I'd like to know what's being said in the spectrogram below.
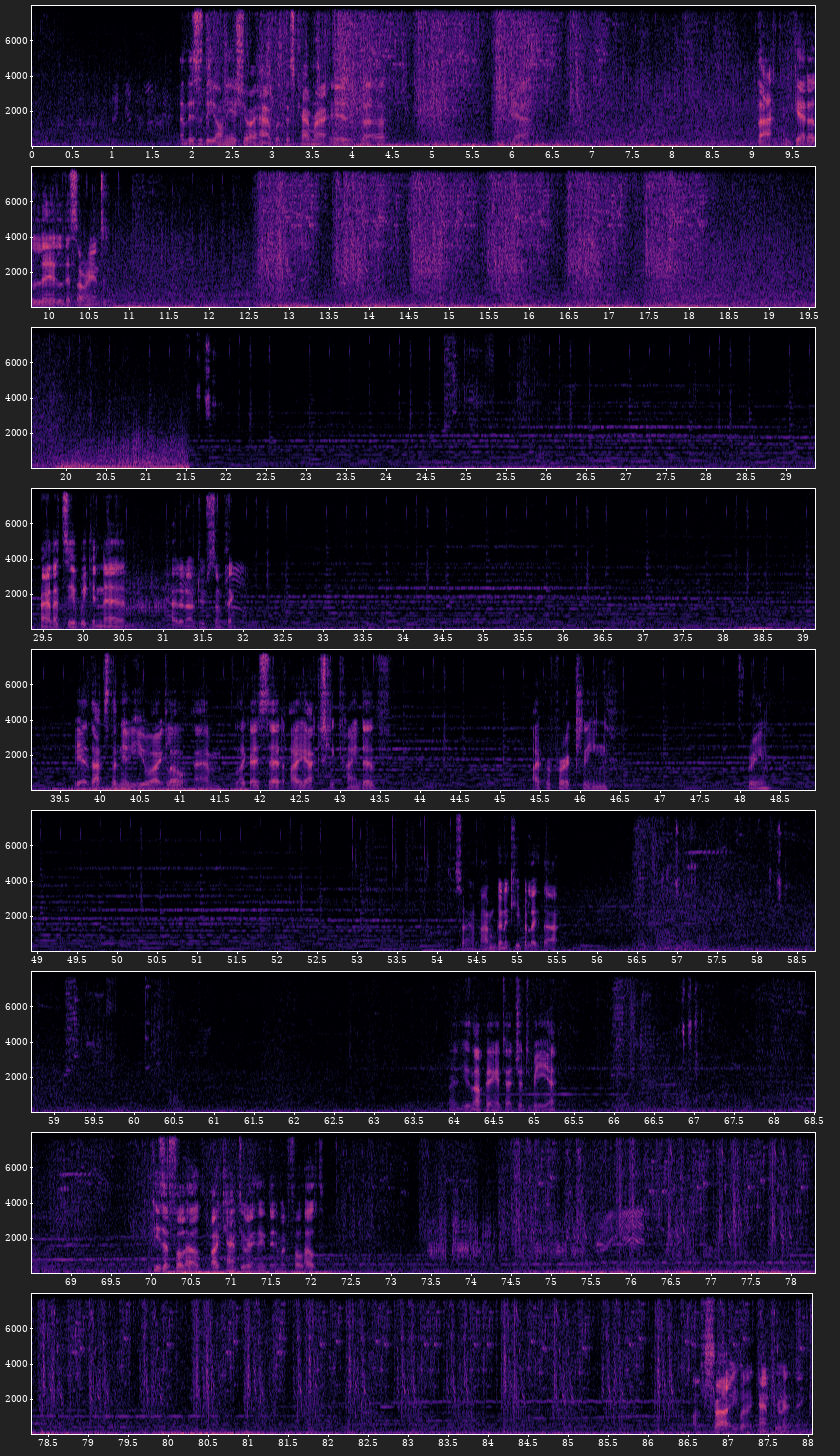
And this is the only issue I have with this camera is uh yeah. That can get a little disoriented. Let's see if we can, um, I don't know, do something. Yeah, that's the new UI glow. Um, like I said, I actually kind of, I prefer a clean screen. So I'm, I'm gonna keep it like that. He's not paying attention to me yet. He's at full health. I can't do anything to him at full health. I'll try, but I can't do anything.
